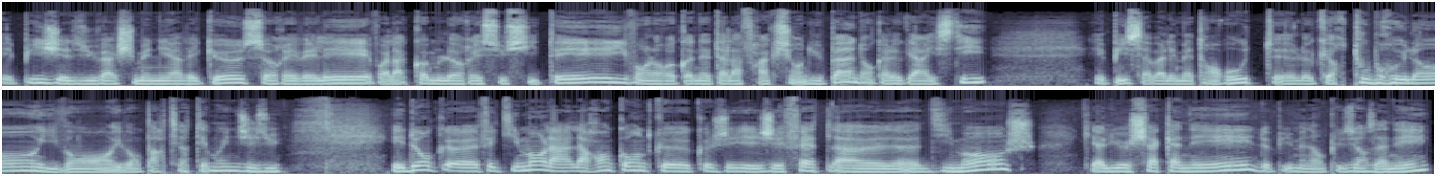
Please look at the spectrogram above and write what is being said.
Et puis Jésus va cheminer avec eux, se révéler, voilà, comme le ressuscité. Ils vont le reconnaître à la fraction du pain, donc à l'Eucharistie. Et puis ça va les mettre en route, le cœur tout brûlant. Ils vont, ils vont partir témoigner de Jésus. Et donc euh, effectivement, la, la, rencontre que, que j'ai faite là euh, dimanche, qui a lieu chaque année depuis maintenant plusieurs années,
